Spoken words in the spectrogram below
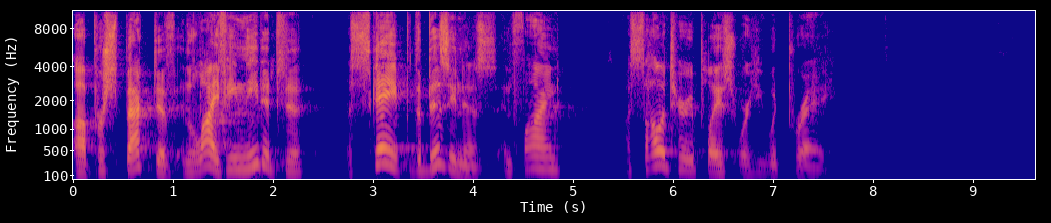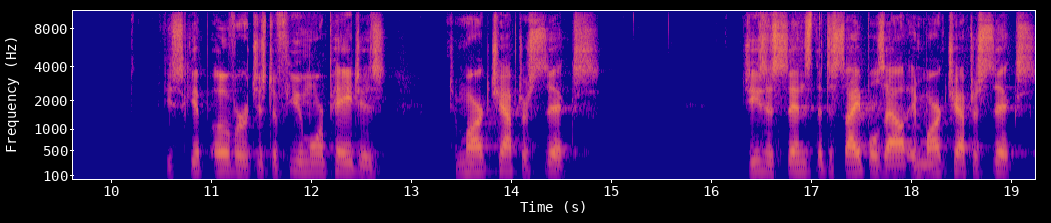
uh, perspective in life. He needed to escape the busyness and find a solitary place where he would pray. If you skip over just a few more pages to Mark chapter 6, Jesus sends the disciples out in Mark chapter 6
